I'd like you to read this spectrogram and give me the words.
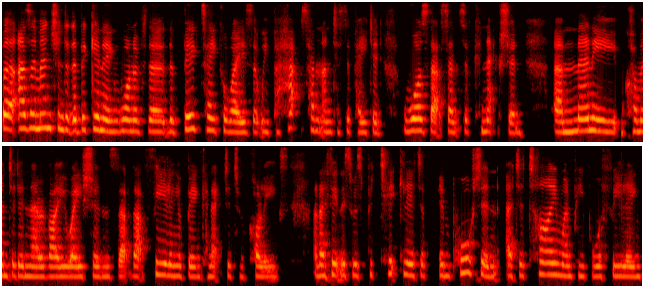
But as I mentioned at the beginning, one of the, the big takeaways that we perhaps hadn't anticipated was that sense of connection. Um, many commented in their evaluations that that feeling of being connected to colleagues. And I think this was particularly important at a time when people were feeling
